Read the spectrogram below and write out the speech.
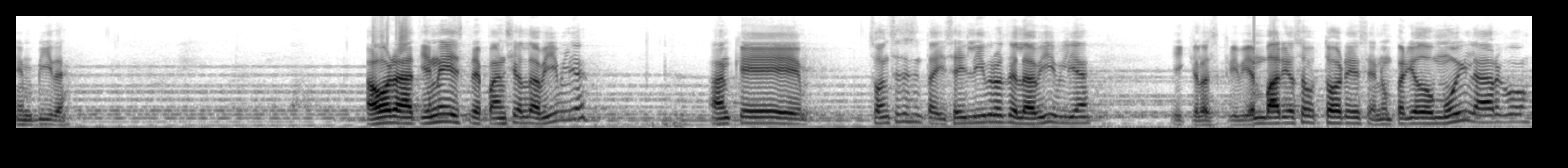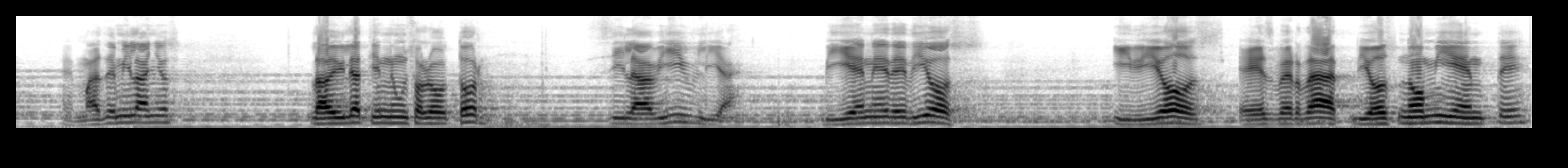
en vida. Ahora, ¿tiene discrepancia la Biblia? Aunque son 66 libros de la Biblia y que lo escribieron varios autores en un periodo muy largo, más de mil años, la Biblia tiene un solo autor. Si la Biblia viene de Dios y Dios es verdad, Dios no miente,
